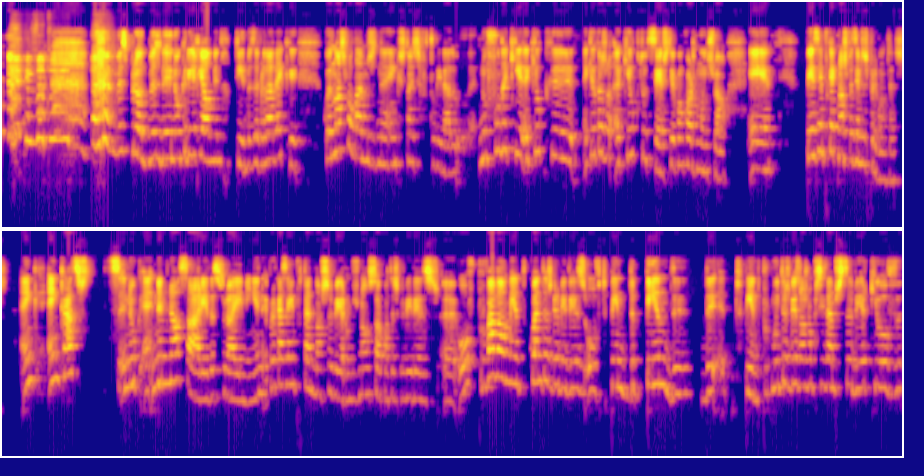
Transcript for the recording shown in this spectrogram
Exatamente. mas pronto, mas eu não queria realmente repetir. Mas a verdade é que quando nós falamos na- em questões de fertilidade, no fundo aqui, aquilo, que, aquilo, que, aquilo que tu disseste, e eu concordo muito, João, é pensem porque é que nós fazemos as perguntas. Em, em casos. Se- no- na nossa área da Soraya e minha, por acaso é importante nós sabermos não só quantas gravidezes eh, houve, provavelmente quantas gravidezes houve depende, depende, de- depende, porque muitas vezes nós não precisamos saber que houve,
